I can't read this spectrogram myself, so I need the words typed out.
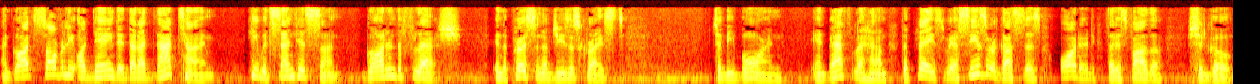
and God sovereignly ordained it that at that time he would send his son, God in the flesh, in the person of Jesus Christ to be born in Bethlehem, the place where Caesar Augustus ordered that his father should go.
